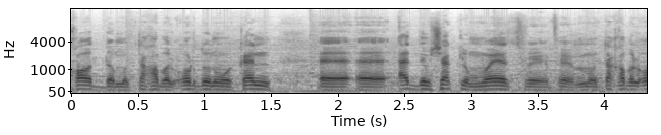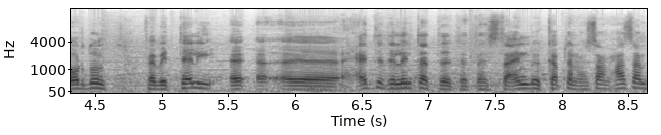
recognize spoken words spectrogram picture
قاد- منتخب الأردن وكان آه، آه، قدم شكل مميز في منتخب الأردن. فبالتالي آه، آه، حتة اللي انت تستعين بالكابتن حسام حسن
